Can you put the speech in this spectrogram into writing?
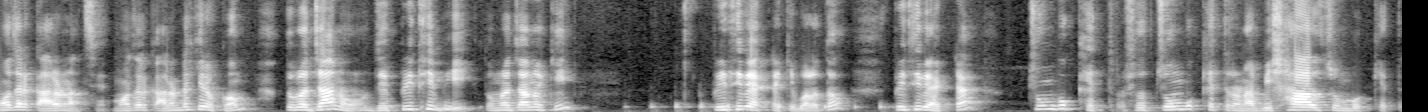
মজার কারণ আছে। মজার কারণটা কীরকম? তোমরা জানো যে পৃথিবী, তোমরা জানো কি? পৃথিবী একটা কি বলতো? পৃথিবী একটা চুম্বক ক্ষেত্র, শুধু চুম্বক ক্ষেত্র না, বিশাল চুম্বক ক্ষেত্র,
